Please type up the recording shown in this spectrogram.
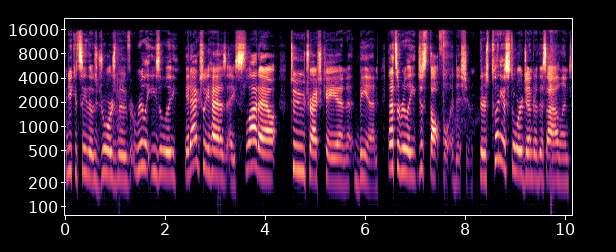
And you can see those drawers move really easily. It actually has a slide out two trash can bin. That's a really just thoughtful addition. There's plenty of storage under this island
